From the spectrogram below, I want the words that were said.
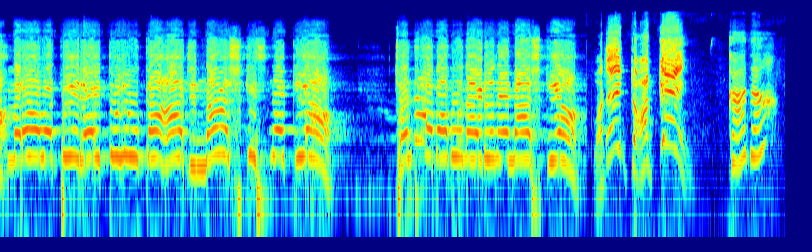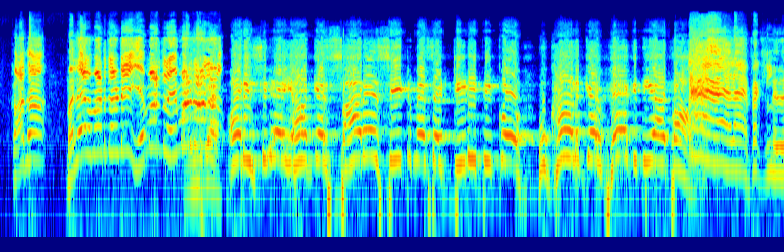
अमरावती रैतुलू का आज नाश किसने किया चंद्रबाबू नायडू ने नाश किया व्हाट आर यू टॉकिंग कादा కాదా మళ్ళీ ఏం మాట్లాడండి ఏం మాట్లాడు ఏం మాట్లాడు और इसलिए यहाँ के सारे सीट में से टीडीपी को उखाड़ के फेंक दिया था ఎఫెక్ట్ లేదు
